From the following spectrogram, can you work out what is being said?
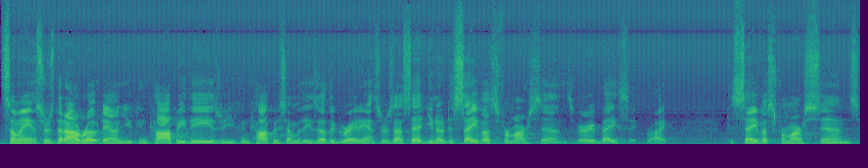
some answers that I wrote down, you can copy these or you can copy some of these other great answers. I said, you know, to save us from our sins. Very basic, right? To save us from our sins.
